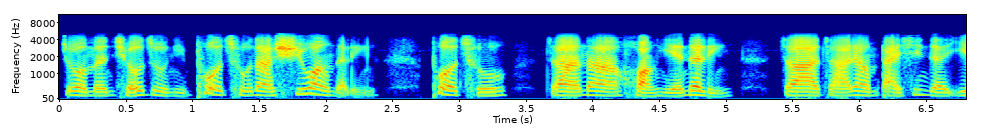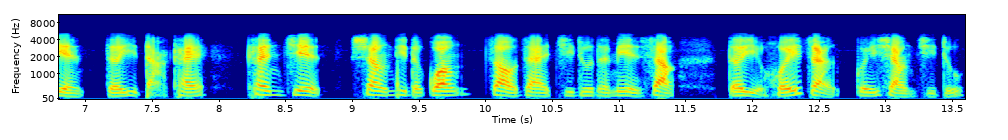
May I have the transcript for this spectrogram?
主我们求主你破除那虚妄的灵，破除主啊那谎言的灵，主啊主啊让百姓的眼得以打开，看见上帝的光照在基督的面上，得以回转归向基督。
